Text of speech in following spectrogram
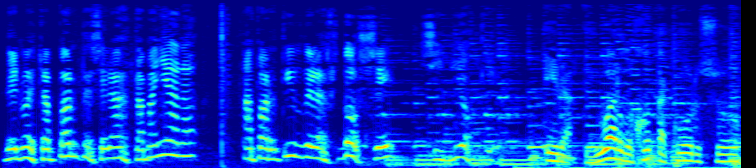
De nuestra parte será hasta mañana a partir de las 12, si Dios quiere. Era Eduardo J. Corso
